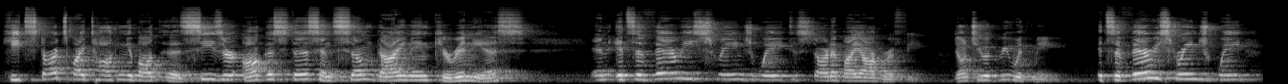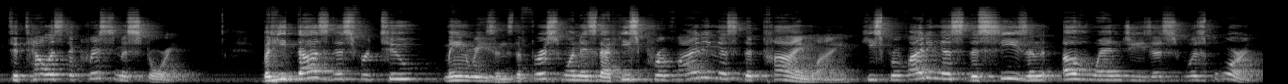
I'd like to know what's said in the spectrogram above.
He starts by talking about uh, Caesar Augustus and some guy named Quirinius, and it's a very strange way to start a biography. Don't you agree with me? It's a very strange way to tell us the Christmas story. But he does this for two main reasons. The first one is that he's providing us the timeline, he's providing us the season of when Jesus was born.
